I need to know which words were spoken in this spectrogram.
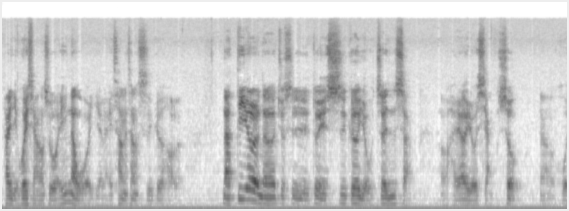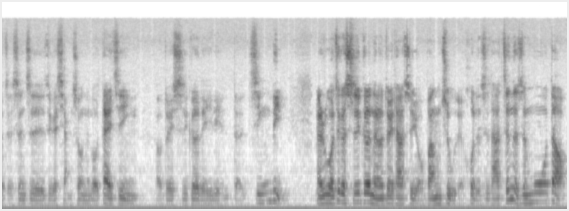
他也会想要说，诶，那我也来唱一唱诗歌好了。那第二呢，就是对诗歌有珍赏，啊，还要有享受。啊，或者甚至这个享受能够带进呃对诗歌的一点的经历。那如果这个诗歌呢对他是有帮助的，或者是他真的是摸到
